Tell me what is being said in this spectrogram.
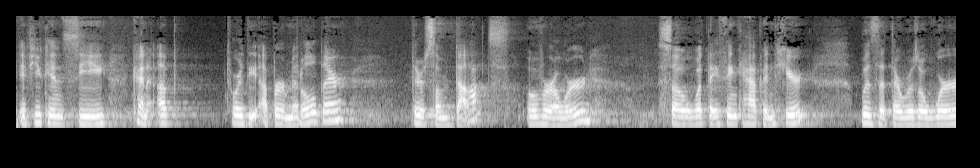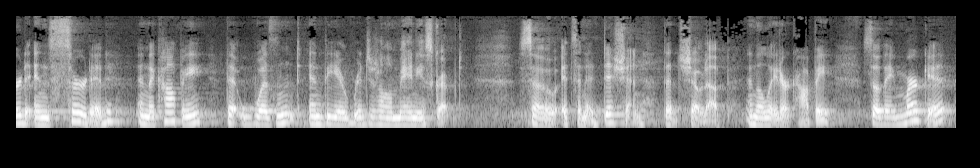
if you can see kind of up toward the upper middle there, there's some dots over a word. So what they think happened here was that there was a word inserted in the copy that wasn't in the original manuscript. So it's an addition that showed up in the later copy. So they mark it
